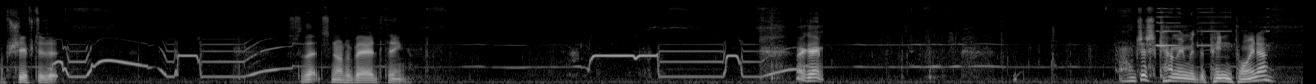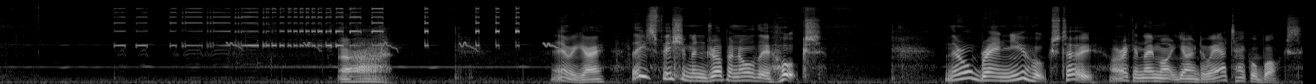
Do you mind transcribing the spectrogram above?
I've shifted it. So that's not a bad thing. Okay. I'll just come in with the pinpointer. Ah, there we go. These fishermen dropping all their hooks. And they're all brand new hooks too. I reckon they might go into our tackle box.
